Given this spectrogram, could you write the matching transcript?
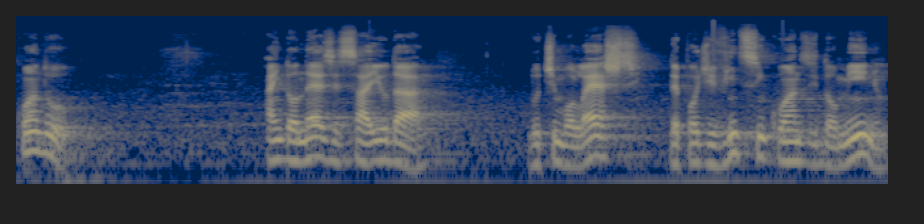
Quando a Indonésia saiu da, do Timor-Leste, depois de 25 anos de domínio,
